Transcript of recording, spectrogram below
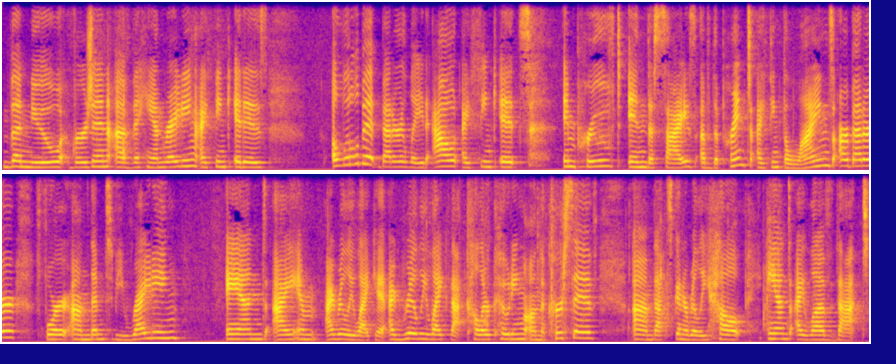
the new version of the handwriting. I think it is a little bit better laid out. I think it's improved in the size of the print. I think the lines are better for um, them to be writing and I am I really like it. I really like that color coding on the cursive. Um, that's gonna really help and I love that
